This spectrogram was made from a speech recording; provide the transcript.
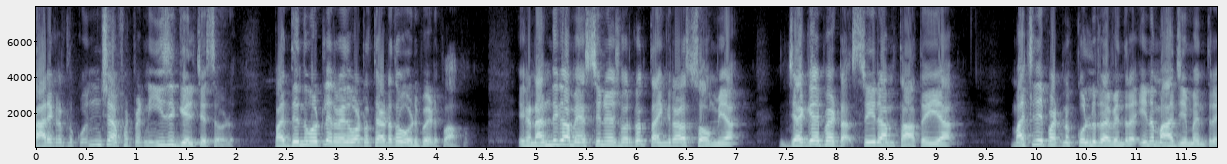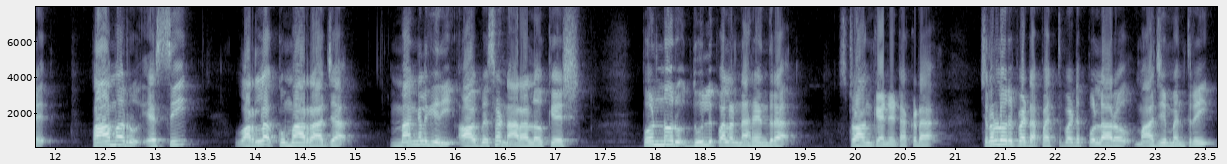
కార్యకర్తలు కొంచెం ఎఫర్ట్ పెట్టిన ఈజీ గెలిచేసేవాడు. పద్దెనిమిది ఓట్లు ఇరవై ఐదు ఓట్ల తేడాతో ఓడిపోయాడు పాపం. ఇక నందిగామ ఎస్సీ నియోజకవర్గం తంగిరాల సౌమ్య జగ్గేపేట శ్రీరామ్ తాతయ్య మచిలీపట్నం కొల్లు రవీంద్ర ఈయన మాజీ మంత్రి Pamarru SC Varla Kumar Raja Mangalagiri officer Nara Lokesh Ponnuru Dhulipalla Narendra strong candidate అక్కడ. చిలలూరుపేట పత్తిపాటి పుల్లారావు మాజీ మంత్రి.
